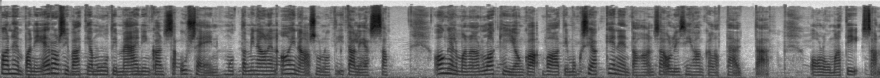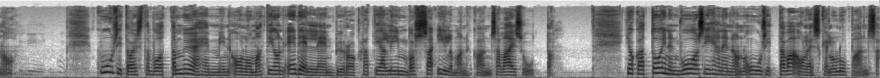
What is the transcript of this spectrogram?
Vanhempani erosivat ja muutimme äidin kanssa usein, mutta minä olen aina asunut Italiassa. Ongelmana on laki, jonka vaatimuksia kenen tahansa olisi hankala täyttää, Olumati sanoo. 16 vuotta myöhemmin Olumati on edelleen byrokratia limbossa ilman kansalaisuutta. Joka toinen vuosi hänen on uusittava oleskelulupansa.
